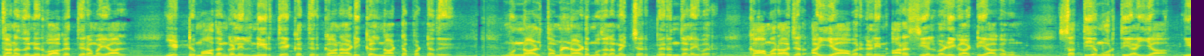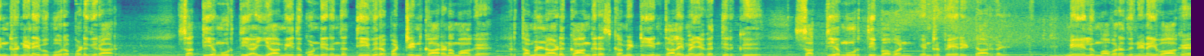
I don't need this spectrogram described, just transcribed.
தனது நிர்வாக திறமையால் எட்டு மாதங்களில் நீர்த்தேக்கத்திற்கான அடிக்கல் நாட்டப்பட்டது. முன்னாள் தமிழ்நாடு முதலமைச்சர் பெருந்தலைவர் காமராஜர் ஐயா அவர்களின் அரசியல் வழிகாட்டியாகவும் சத்தியமூர்த்தி ஐயா இன்று நினைவு கூறப்படுகிறார். சத்தியமூர்த்தி ஐயா மீது கொண்டிருந்த தீவிர பற்றின் காரணமாக தமிழ்நாடு காங்கிரஸ் கமிட்டியின் தலைமையகத்திற்கு சத்தியமூர்த்தி பவன் என்று பெயரிட்டார்கள். மேலும் அவரது நினைவாக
